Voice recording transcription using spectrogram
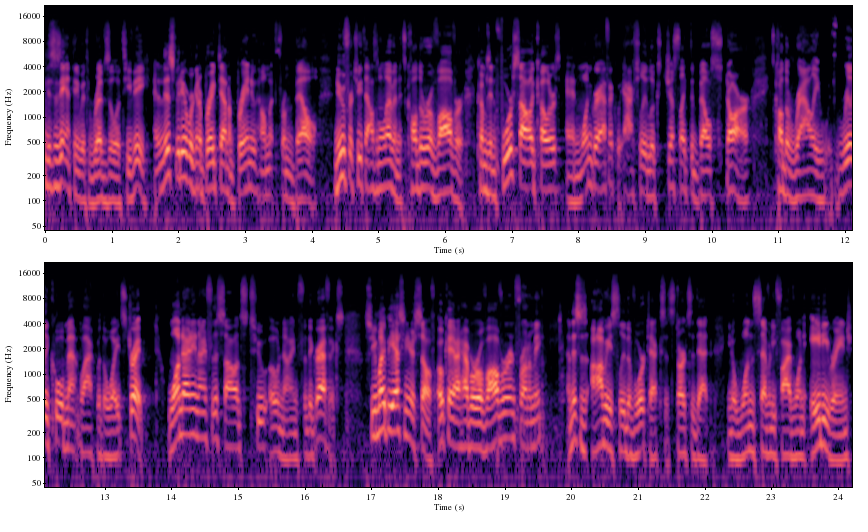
this is Anthony with RevZilla TV, and in this video we're going to break down a brand new helmet from Bell. New for 2011, it's called the Revolver. Comes in four solid colors and one graphic which actually looks just like the Bell Star. It's called the Rally with really cool matte black with a white stripe. 199 for the solids, 209 for the graphics. So you might be asking yourself, okay, I have a Revolver in front of me, and this is obviously the Vortex. It starts at that you know 175, 180 range.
